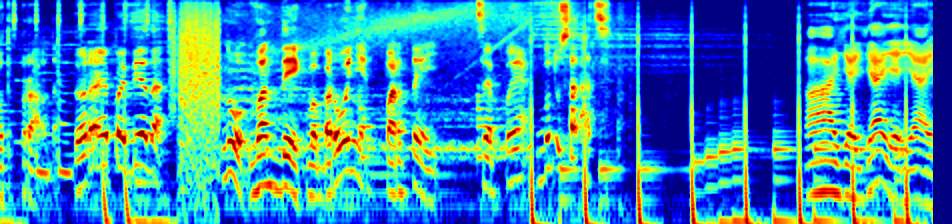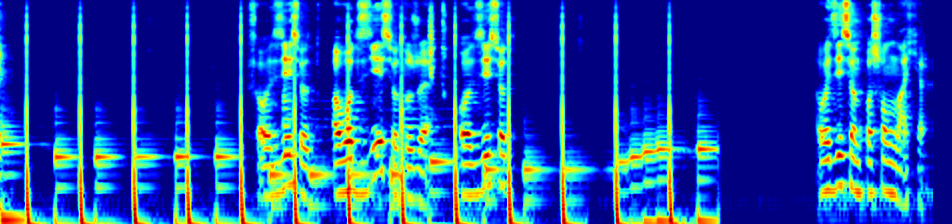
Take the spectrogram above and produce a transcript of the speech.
Вот правда. Вторая победа. Ну, Ван Дейк в обороне, Партей, ЦП. Буду стараться. Ай-яй-яй-яй-яй. А вот здесь вот, а вот здесь вот уже, вот здесь вот. А вот здесь он пошел нахер.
